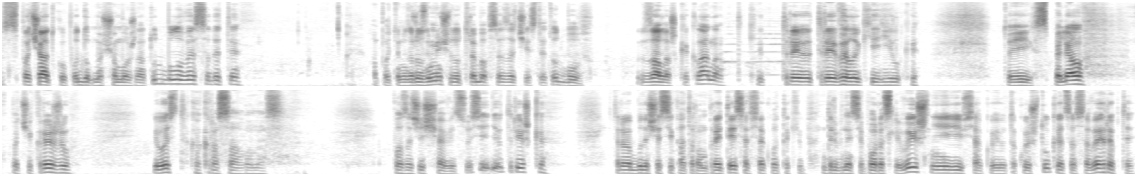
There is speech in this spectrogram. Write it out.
спочатку подумав, що можна тут було висадити, а потім зрозумів, що тут треба все зачистити. Тут був залишки клена, такі три, три великі гілки. То я їх спиляв, почекрижив. І ось така краса у нас. Позачищав від сусідів трішки. Треба буде ще сікатором пройтися, всякого такі дрібниці порослі вишні і всякої такої штуки, це все вигребти.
